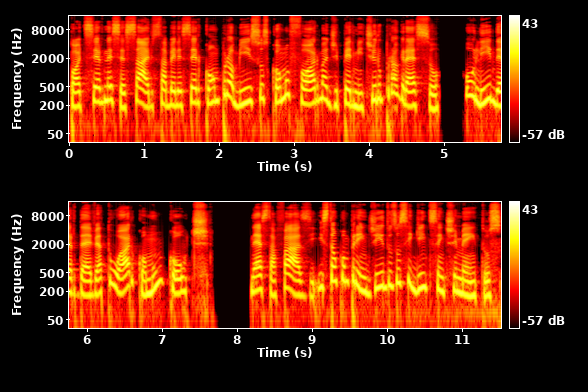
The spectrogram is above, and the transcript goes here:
Pode ser necessário estabelecer compromissos como forma de permitir o progresso. O líder deve atuar como um coach. Nesta fase, estão compreendidos os seguintes sentimentos:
